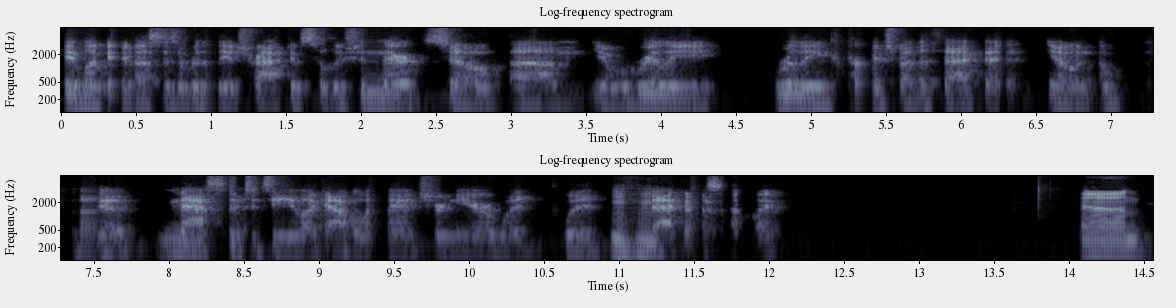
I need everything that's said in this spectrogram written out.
they look at us as a really attractive solution there. So um, you know we're really really encouraged by the fact that you know a, like a mass entity like avalanche or near would would mm-hmm. back us that way and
